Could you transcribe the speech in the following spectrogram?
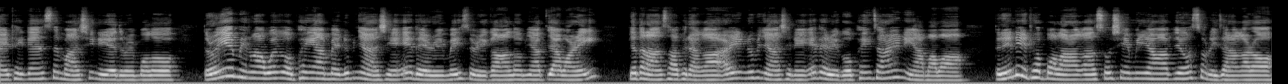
ရဲ့ထိပ်တန်းစစ်မှာရှိနေတဲ့သူတွေမို့လို့သူတို့ရဲ့မင်္ဂလာပွဲကိုဖိတ်ရမယ့်လူပညာရှင်ဧည့်သည်တွေမိတ်ဆွေတွေကအလုံးများပြပါတယ်။ပြဿနာစားဖြစ်တာကအဲ့ဒီလူပညာရှင်တွေဧည့်သည်တွေကိုဖိတ်ကြားတဲ့နေရာမှာပါ။သတင်းတွေထွက်ပေါ်လာတာကဆိုရှယ်မီဒီယာမှာပြောဆိုနေကြတာကတော့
